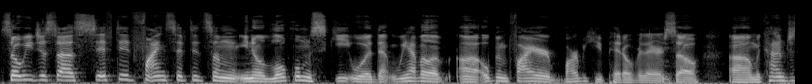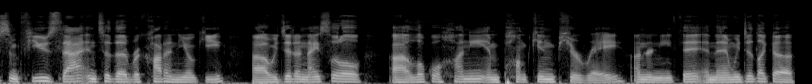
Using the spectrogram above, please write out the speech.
so we just uh, sifted, fine sifted some, you know, local mesquite wood that we have a uh, open fire barbecue pit over there. So um, we kind of just infused that into the ricotta gnocchi. Uh, we did a nice little uh, local honey and pumpkin puree underneath it, and then we did like a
